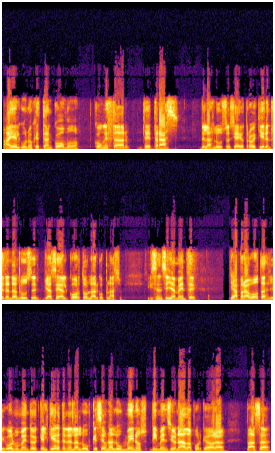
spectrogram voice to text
Hay algunos que están cómodos con estar detrás de las luces y hay otros que quieren tener las luces ya sea al corto o largo plazo. Y sencillamente, ya para Botas llegó el momento de que él quiera tener la luz, que sea una luz menos dimensionada, porque ahora pasa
